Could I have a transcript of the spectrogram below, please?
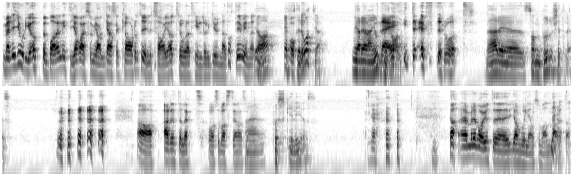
Men det gjorde ju uppenbarligen inte jag eftersom jag ganska klart och tydligt sa jag tror att Hildur Gudnadottir vinner. Ja, efteråt ja. Ni har redan gjort Nej, val. inte efteråt. Det här är sån bullshit Elias. Ja, är det inte lätt att vara Sebastian alltså. Nej, Fusk-Elias. Ja, nej, men det var ju inte John Williams som vann Nej. utan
